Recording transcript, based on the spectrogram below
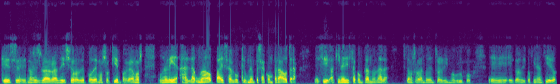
que es, eh, no sé si lo habrán dicho los de Podemos o quién, porque vamos, una una OPA es algo que una empresa compra a otra. Es decir, aquí nadie está comprando nada estamos hablando dentro del mismo grupo eh, económico-financiero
